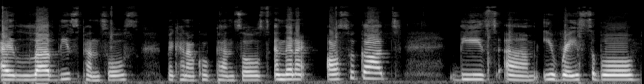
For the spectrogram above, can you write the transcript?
I love these pencils, mechanical pencils. And then I also got these um, erasable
